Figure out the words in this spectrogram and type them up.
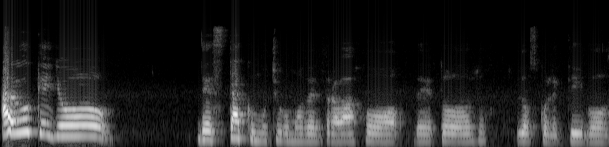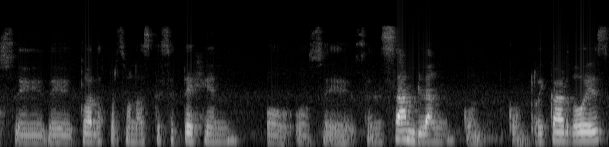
algo que yo destaco mucho como del trabajo de todos los los colectivos, eh, de todas las personas que se tejen o, se, ensamblan con, Ricardo, es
